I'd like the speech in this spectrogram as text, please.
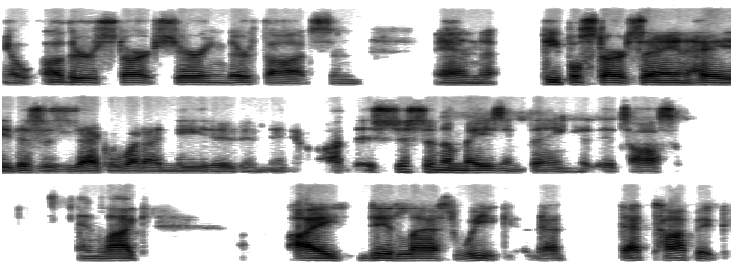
you know others start sharing their thoughts and and people start saying hey this is exactly what i needed. And, and uh, it's just an amazing thing. It, it's awesome. And like i did last week that that topic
